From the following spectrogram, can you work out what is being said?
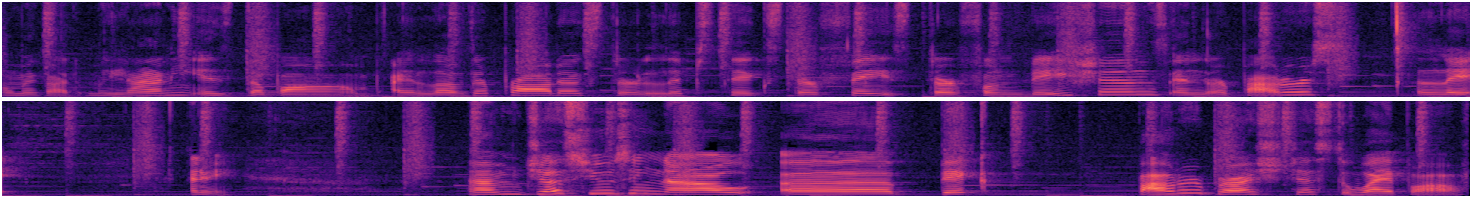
oh my god Milani is the bomb. I love their products their lipsticks their face their foundations and their powders lit. Anyway I'm just using now a big powder brush just to wipe off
